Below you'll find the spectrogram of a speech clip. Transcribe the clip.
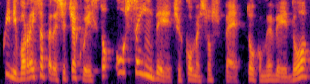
Quindi vorrei sapere se c'è questo o se invece, come sospetto, come vedo,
